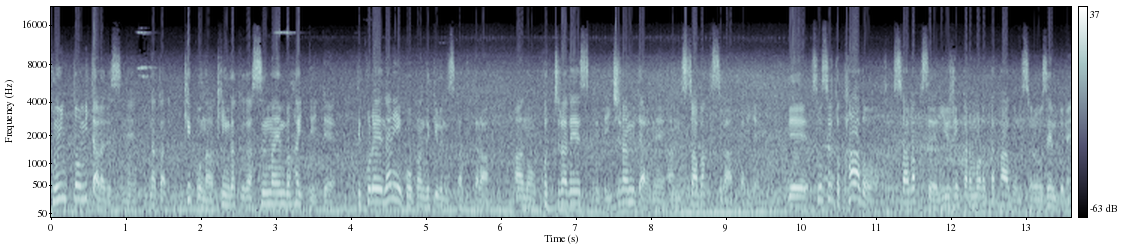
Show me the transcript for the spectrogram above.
ポイントを見たらですねなんか結構な金額が数万円分入っていてでこれ何に交換できるんですかって言ったらあのこちらですって言って一覧見たらねあのスターバックスがあったりで。でそうするとカードをスターバックスで友人からもらったカードにそれを全部ね、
